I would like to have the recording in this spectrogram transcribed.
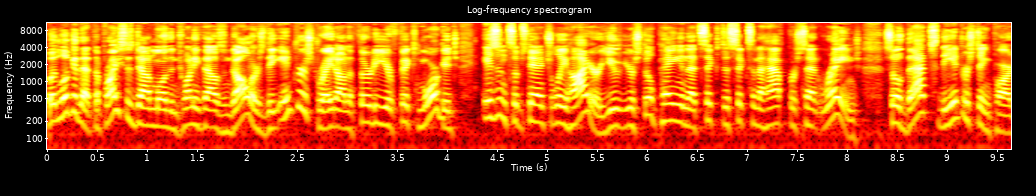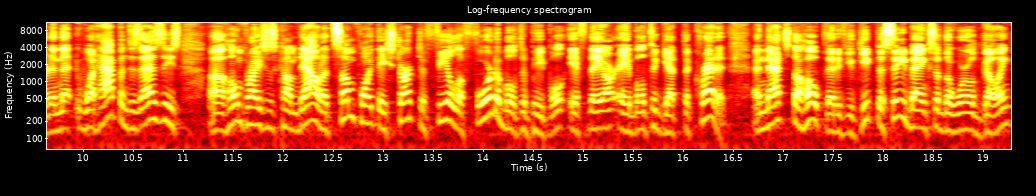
But look at that. The price is down more than $20,000. The interest rate on a 30-year fixed mortgage isn't substantially higher. You, are still paying in that 6 to 6.5% range. So that's the interesting part. And that what happens is as these uh, home prices come down, at some point they start to feel affordable to people if they are able to get the credit. And that's the hope that if you keep the Citibanks of the world going,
